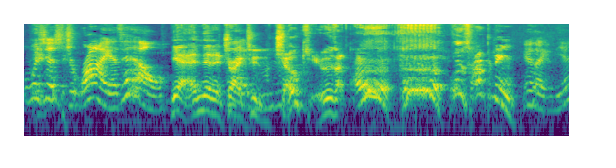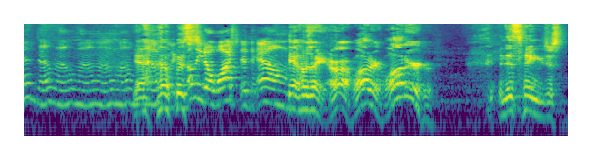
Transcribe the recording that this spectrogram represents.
was just dry as hell. Yeah, and then it tried to Right. choke you. It was like, what's happening? You're like, yeah, no, no, no, no, no. Yeah, Like, was- something to wash it down. Yeah, I was like, ah, water, water. And this thing just,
